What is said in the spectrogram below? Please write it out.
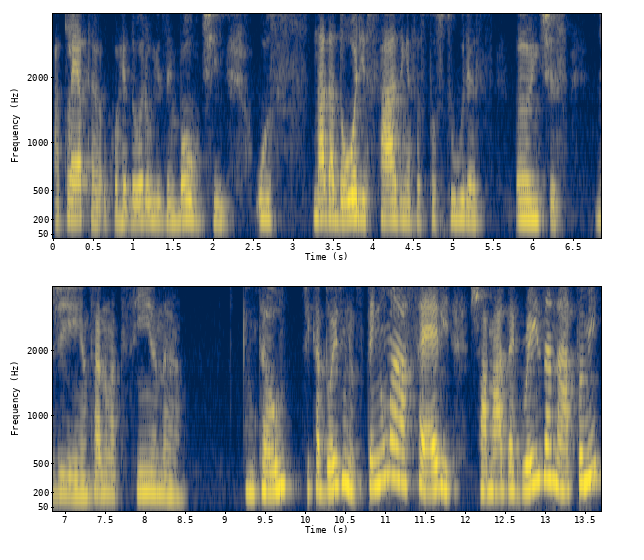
atleta, o corredor, o Usain Bolt, os nadadores fazem essas posturas antes de entrar numa piscina. Então, fica dois minutos. Tem uma série chamada Grey's Anatomy,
